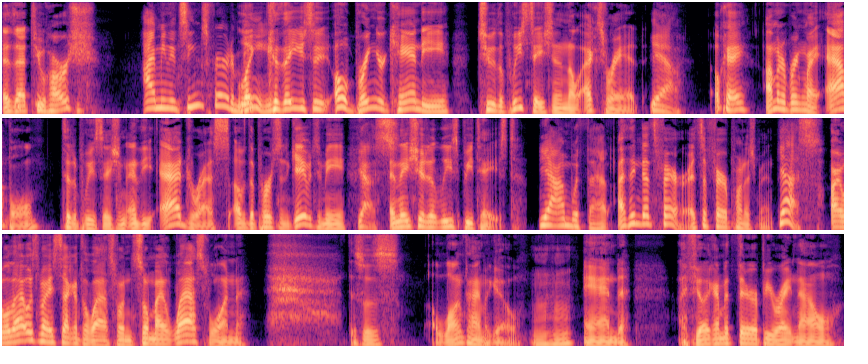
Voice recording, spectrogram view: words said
Is that too harsh? I mean, it seems fair to Like, me. because they used to, oh, bring your candy to the police station and they'll x ray it. yeah. Okay, I'm going to bring my apple to the police station and the address of the person who gave it to me, Yes. and they should at least be tased. yeah, I'm with that. I think that's fair. It's a fair punishment. Yes. All right, well, that was my second to last one. So, my last one, this was a long time ago. Mm-hmm. and I feel like I'm at therapy right now.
